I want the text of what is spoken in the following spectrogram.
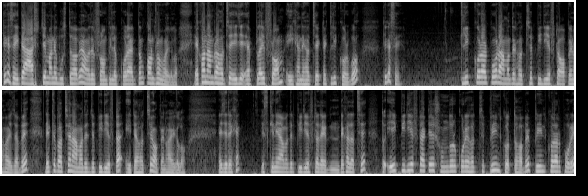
ঠিক আছে এটা আসছে মানে বুঝতে হবে, আমাদের ফর্ম ফিল আপ করা একদম কনফার্ম হয়ে গেল। এখন আমরা হচ্ছে এই যে অ্যাপ্লাই ফর্ম এইখানে হচ্ছে একটা ক্লিক করব। ঠিক আছে? ক্লিক করার পর আমাদের হচ্ছে পিডিএফটা ওপেন হয়ে যাবে। দেখতে পাচ্ছেন আমাদের যে পিডিএফটা এটা হচ্ছে ওপেন হয়ে গেল। এই যে দেখেন স্ক্রিনে আমাদের পিডিএফটা দেখা যাচ্ছে। তো এই পিডিএফটাকে সুন্দর করে হচ্ছে প্রিন্ট করতে হবে। প্রিন্ট করার পরে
